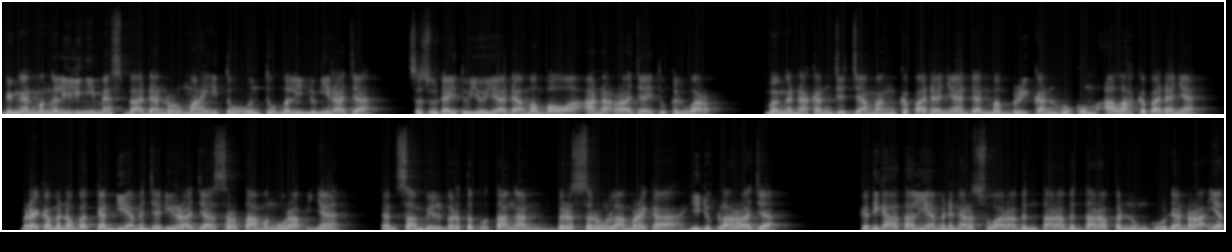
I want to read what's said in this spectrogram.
Dengan mengelilingi mesbah dan rumah itu untuk melindungi raja. Sesudah itu Yoyada membawa anak raja itu keluar mengenakan jejamang kepadanya dan memberikan hukum Allah kepadanya. Mereka menobatkan dia menjadi raja serta mengurapinya, dan sambil bertepuk tangan berserulah mereka, hiduplah raja. Ketika Atalia mendengar suara bentara-bentara penunggu dan rakyat,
